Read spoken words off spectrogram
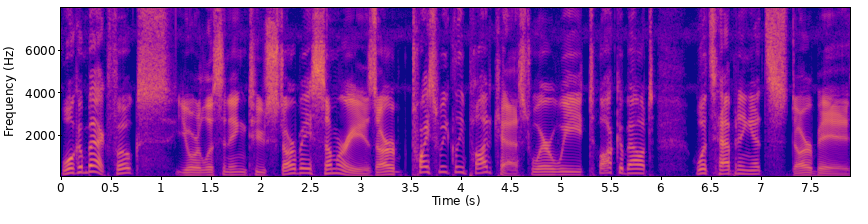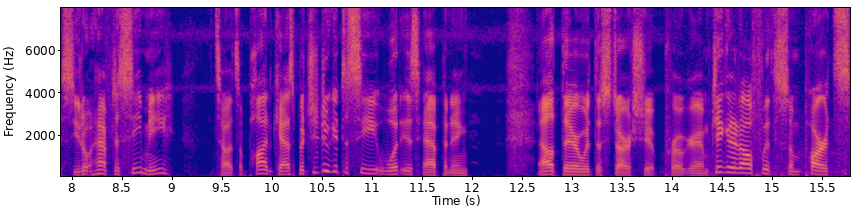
Welcome back, folks. You're listening to Starbase Summaries, our twice weekly podcast where we talk about what's happening at Starbase. You don't have to see me, that's how it's a podcast, but you do get to see what is happening out there with the Starship program. Kicking it off with some parts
